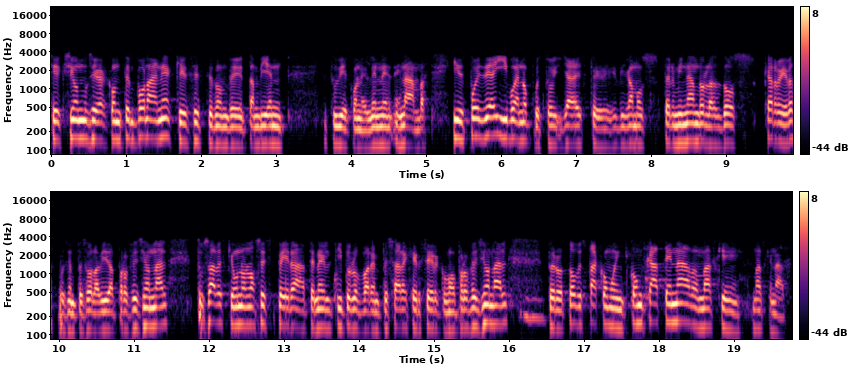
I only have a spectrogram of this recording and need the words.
sección música contemporánea, que es este donde también estudié con él en, ambas. Y después de ahí, bueno, pues estoy ya, este, digamos, terminando las dos carreras, pues empezó la vida profesional. Tú sabes que uno no se espera a tener el título para empezar a ejercer como profesional, pero todo está como concatenado más que, más que nada.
